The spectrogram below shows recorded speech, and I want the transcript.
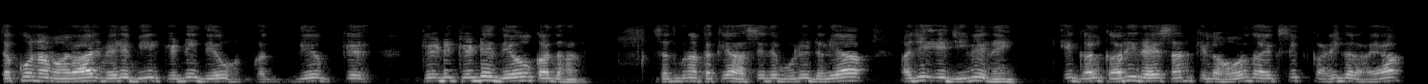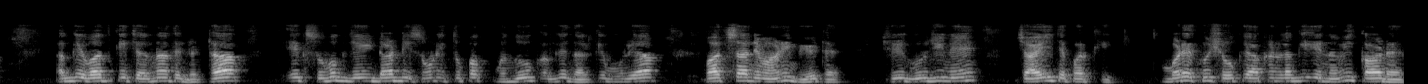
ਤੱਕੋ ਨਾ ਮਹਾਰਾਜ, ਮੇਰੇ ਵੀਰ ਕਿਹੜੇ ਦੇਵ ਦੇਵ ਕੇ, ਕਿਹੜੇ ਕਿਹੜੇ ਦੇਵ ਕਦ ਹਨ? ਸਤਗੁਰਾਂ ਤੱਕਿਆ ਹੱਸੇ ਤੇ ਬੋਲੇ ਡਲਿਆ, ਅਜੇ ਇਹ ਜੀਵੇ ਨਹੀਂ। ਇਹ ਗੱਲ ਕਰ ਹੀ ਰਹੇ ਸਨ ਕਿ ਲਾਹੌਰ ਦਾ ਇੱਕ ਸਿੱਖ ਕਾਰੀਗਰ ਆਇਆ, ਅੱਗੇ ਵੱਧ ਕੇ ਚਰਨਾ ਤੇ ਡੱਠਾ ਇੱਕ ਸੁਬਕ ਜਿਹੀ ਡਾਢੀ ਸੋਹਣੀ ਤੁਪਕ ਬੰਦੂਕ ਅੱਗੇ ਧਰ ਕੇ ਬੋਲਿਆ ਪਾਤਸ਼ਾਹ ਨਿਵਾਣੀ ਭੇਟ ਹੈ ਸ੍ਰੀ ਗੁਰੂ ਜੀ ਨੇ ਚਾਈ ਤੇ ਪਰਖੀ ਬੜੇ ਖੁਸ਼ ਹੋ ਕੇ ਆਖਣ ਲੱਗੇ ਇਹ ਨਵੀਂ ਕਾਰਡ ਹੈ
